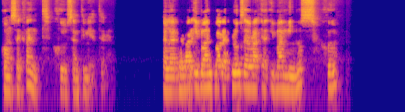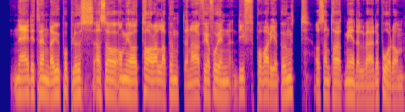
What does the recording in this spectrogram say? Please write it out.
konsekvent 7 centimeter. Eller det var ibland var det plus, ibland minus 7? Nej, det trendar ju på plus. Alltså om jag tar alla punkterna, för jag får ju en diff på varje punkt och sen tar jag ett medelvärde på dem,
